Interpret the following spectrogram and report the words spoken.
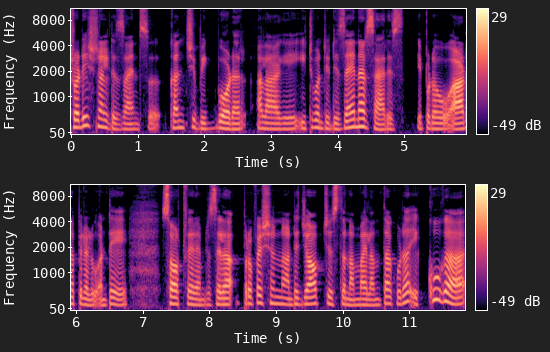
Traditional designs Kanchi big border అలాగే ఇటువంటి డిజైనర్ శారీస్ ఇప్పుడు ఆడపిల్లలు అంటే సాఫ్ట్వేర్ ఎంప్లాయీస్ ఇలా ప్రొఫెషన్ అంటే జాబ్ చేస్తున్న అమ్మాయిలంతా కూడా ఎక్కువగా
